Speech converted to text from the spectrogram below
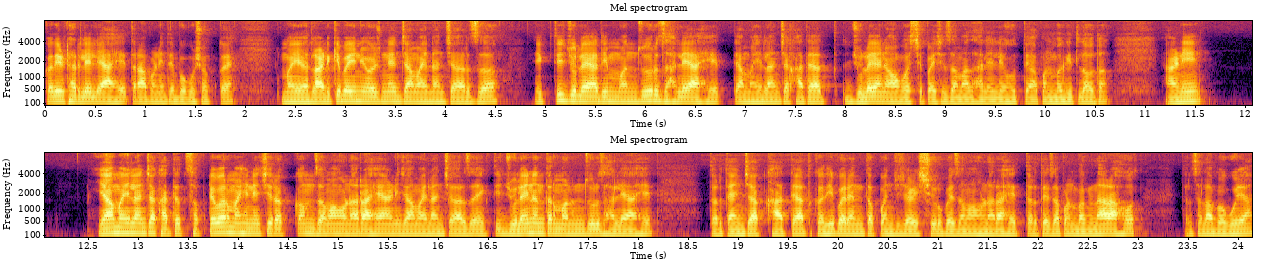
कधी ठरलेली आहे तर आपण इथे बघू शकतो आहे मै लाडकी बहीण योजनेत ज्या महिलांचे अर्ज एकतीस जुलै आधी मंजूर झाले आहेत त्या महिलांच्या खात्यात जुलै आणि ऑगस्टचे पैसे जमा झालेले होते आपण बघितलं होतं. आणि या महिलांच्या खात्यात सप्टेंबर महिन्याची रक्कम जमा होणार आहे आणि ज्या महिलांचे अर्ज एकतीस जुलैनंतर मंजूर झाले आहेत तर त्यांच्या खात्यात कधीपर्यंत पंचेचाळीसशे रुपये जमा होणार आहेत तर तेच आपण बघणार आहोत. तर चला बघूया.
